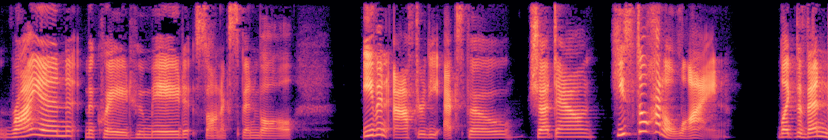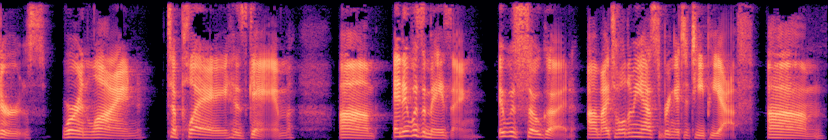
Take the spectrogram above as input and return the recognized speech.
Ryan McQuaid, who made Sonic Spinball, even after the expo shut down, he still had a line. Like the vendors were in line to play his game. Um, and it was amazing. It was so good. Um, I told him he has to bring it to TPF. Um,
